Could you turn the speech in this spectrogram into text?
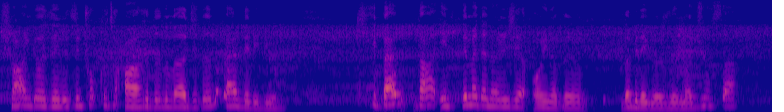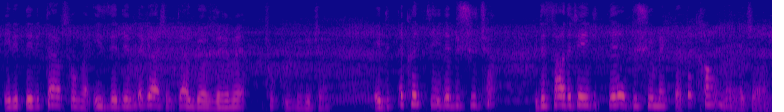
Şu an gözlerinizin çok kötü ağrıdığını ve acıdığını ben de biliyorum. Ki ben daha editlemeden önce oynadığımda bile gözlerim acıyorsa editledikten sonra izlediğimde gerçekten gözlerimi çok üzüleceğim. Editte kaliteyi de düşüreceğim. Bir de sadece editte düşürmekte de kalmayacağım.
